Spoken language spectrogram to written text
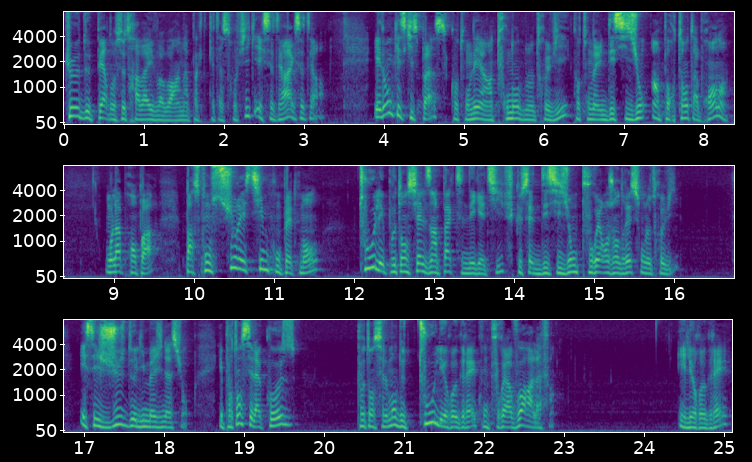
que de perdre ce travail va avoir un impact catastrophique, etc. etc. Et donc, qu'est-ce qui se passe quand on est à un tournant de notre vie, quand on a une décision importante à prendre? On ne la prend pas parce qu'on surestime complètement tous les potentiels impacts négatifs que cette décision pourrait engendrer sur notre vie. Et c'est juste de l'imagination. Et pourtant, c'est la cause potentiellement de tous les regrets qu'on pourrait avoir à la fin. Et les regrets,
